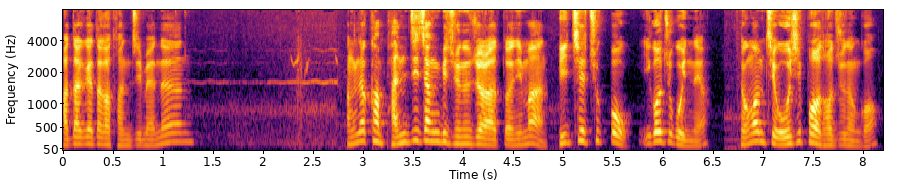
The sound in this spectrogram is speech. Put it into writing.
바닥에다가 던지면은 강력한 반지 장비 주는 줄 알았더니만 빛의 축복 이거 주고 있네요. 경험치 50%더 주는 거.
